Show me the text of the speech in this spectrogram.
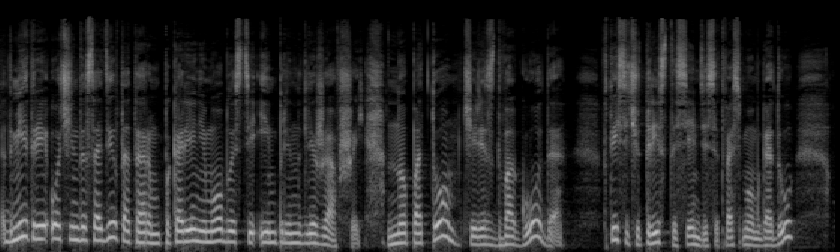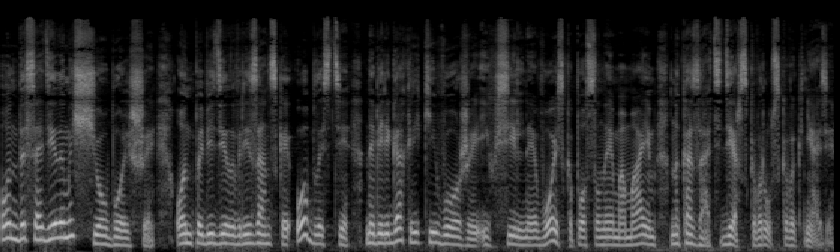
Дмитрий очень досадил татарам покорением области им принадлежавшей, но потом, через два года, в 1378 году, он досадил им еще больше. Он победил в Рязанской области на берегах реки Вожи их сильное войско, посланное Мамаем наказать дерзкого русского князя.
